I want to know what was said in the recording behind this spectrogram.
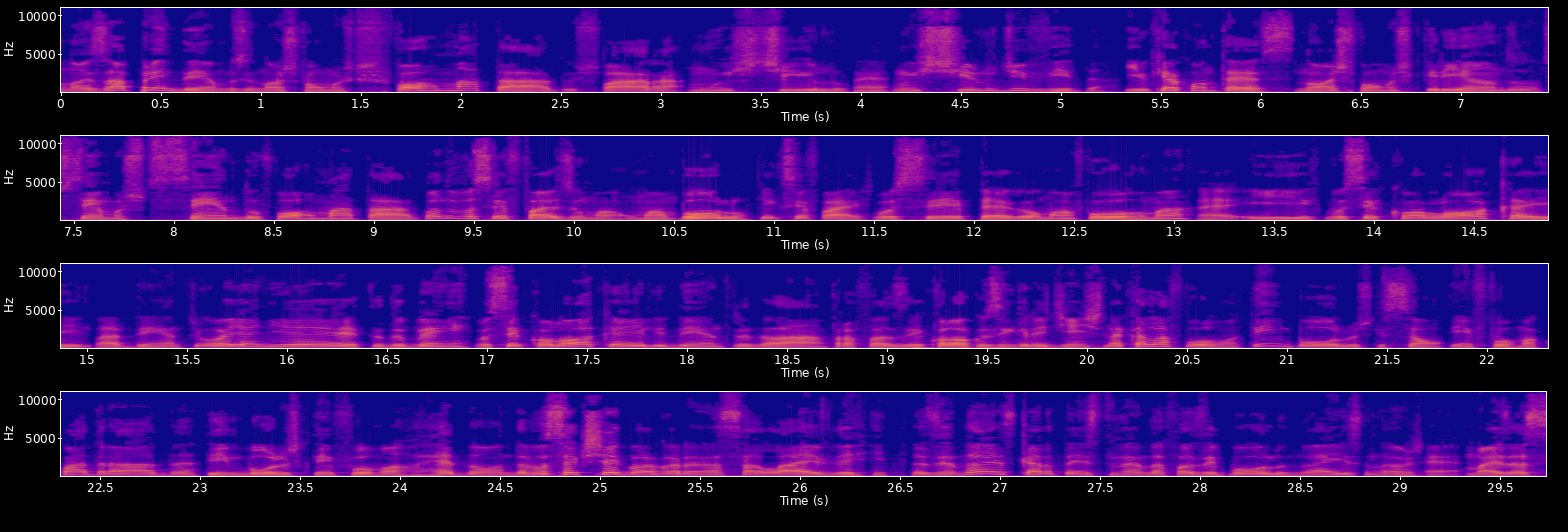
nós aprendemos e nós fomos formatados para um estilo, né? Um estilo de vida. E o que acontece? Nós fomos criando, semos sendo formatados. Quando você faz uma, uma bolo, o que, que você faz? Você pega uma forma né, e você coloca ele lá dentro. Oi, Anie, tudo bem? Você coloca ele dentro lá para fazer, coloca os ingredientes daquela forma. Tem bolos que são, tem forma quadrada, tem bolos que tem forma redonda. Você que chegou agora nessa live aí, tá dizendo, ah, esse cara tá ensinando a fazer bolo? Não é isso não, gente. É, mas assim,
